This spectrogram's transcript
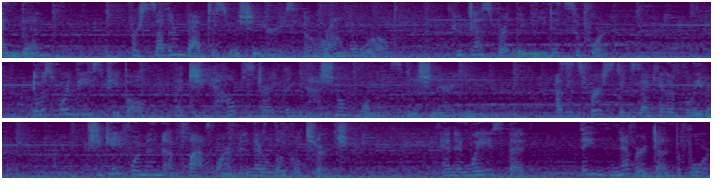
and then for Southern Baptist missionaries around the world who desperately needed support. It was for these people that she helped start the National Women's Missionary Union. As its first executive leader, she gave women a platform in their local church and in ways that they'd never done before.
